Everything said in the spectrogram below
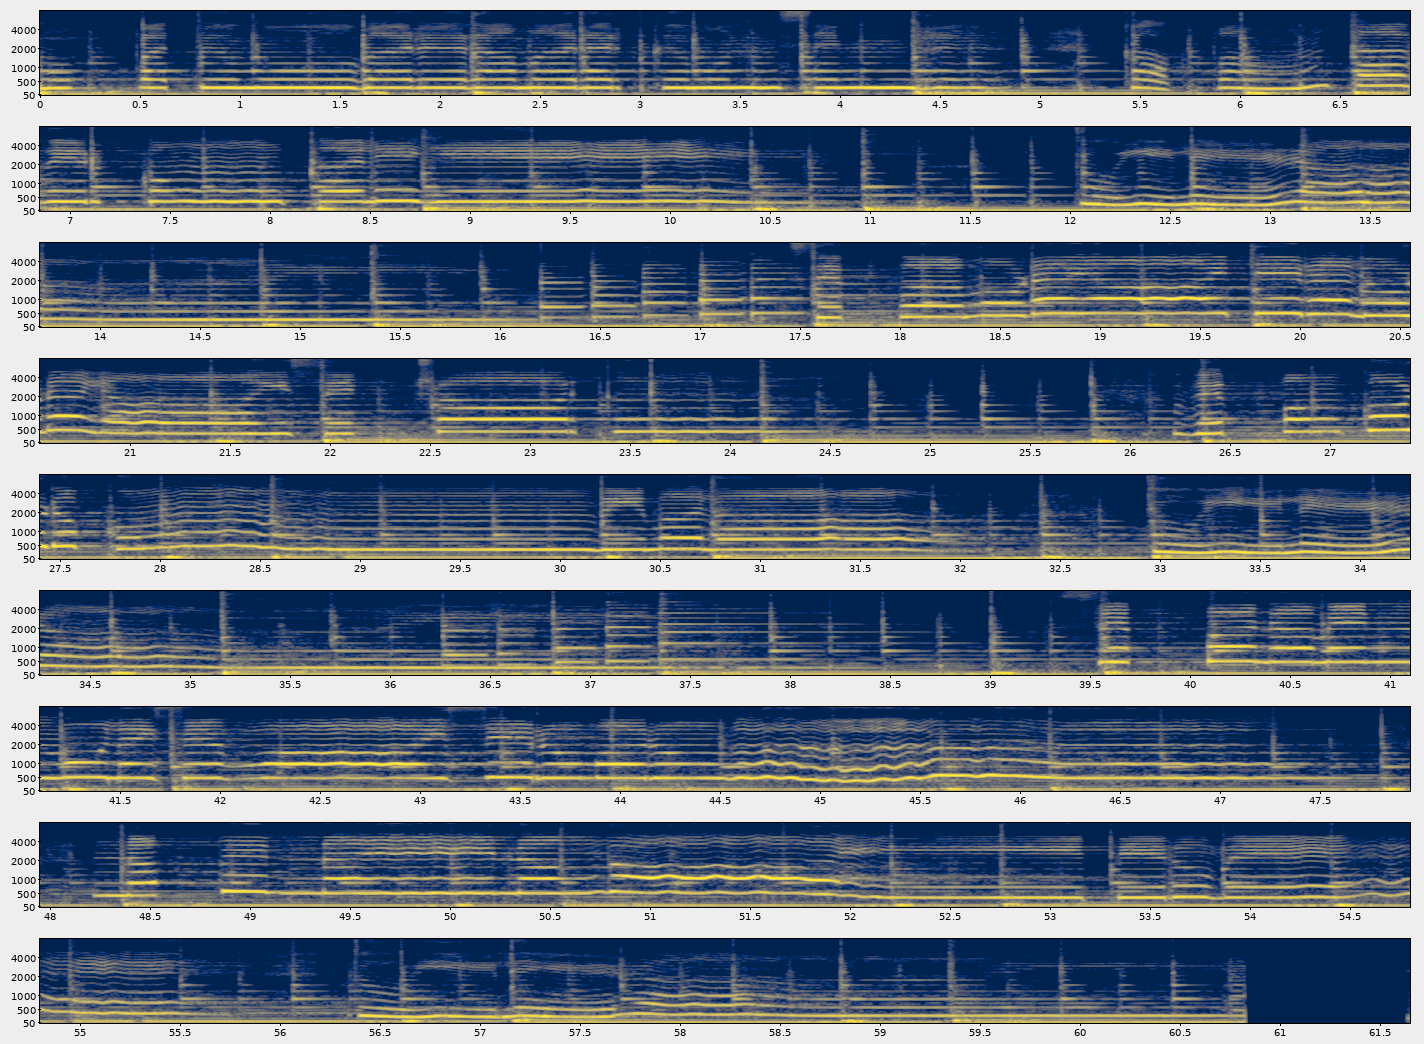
முப்பத்து மூவர் ரமரர்க்கு முன் சென்று கப்பம் தவிர்க்கும் கலியே. துயிலேழாய். செப்பமுடையாய் திரளுடையாய் செற்றார்க்கு. வெப்பம் கொடுக்கும்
